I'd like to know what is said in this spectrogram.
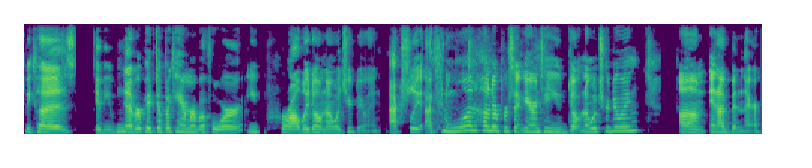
because if you've never picked up a camera before, you probably don't know what you're doing. Actually, I can 100% guarantee you don't know what you're doing. Um, and I've been there.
